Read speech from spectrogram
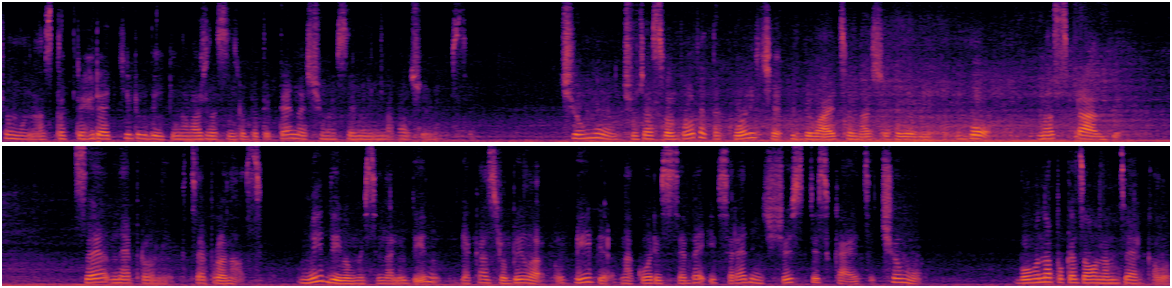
Чому нас так тригерять ті люди, які наважилися зробити те, на що ми самі не наважуємося? Чому чужа свобода так боляче відбувається в нашій голові? Бо насправді це не про них, це про нас. Ми дивимося на людину, яка зробила вибір на користь себе і всередині щось стискається. Чому? Бо вона показала нам дзеркало.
